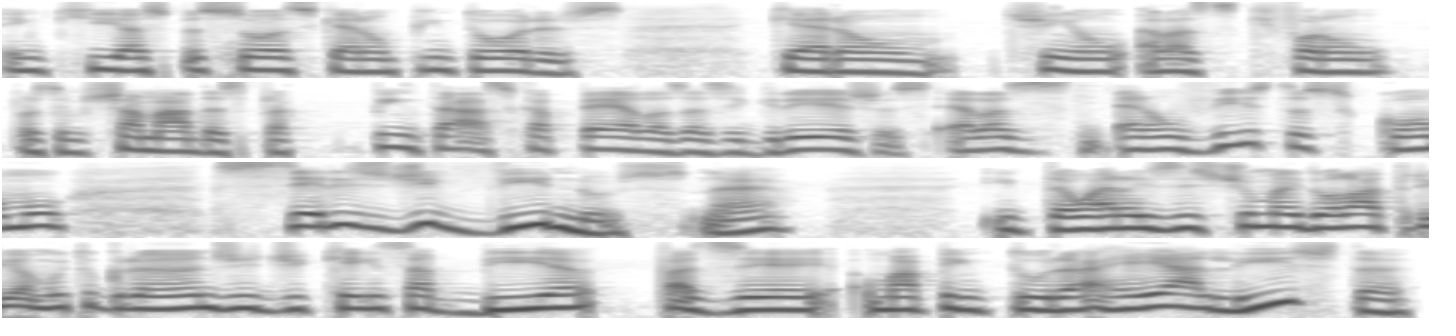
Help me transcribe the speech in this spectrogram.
Em que as pessoas que eram pintoras, que eram tinham elas que foram, por exemplo, chamadas para pintar as capelas, as igrejas, elas eram vistas como seres divinos, né? Então era existia uma idolatria muito grande de quem sabia fazer uma pintura realista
